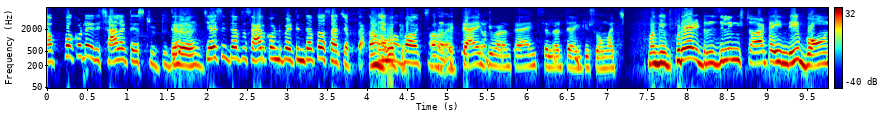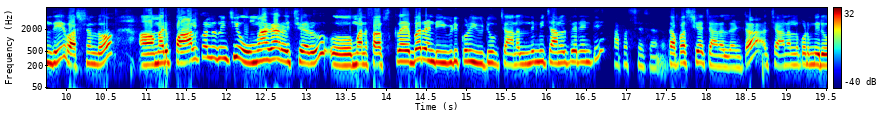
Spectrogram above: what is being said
తప్పకుండా ఇది చాలా టేస్ట్ ఉంటుంది. చేసిన తర్వాత సార్ కొండి పెట్టిన తర్వాత ఒకసారి చెప్తా. థ్యాంక్ యూ మేడం థ్యాంక్స్ అలా థ్యాంక్ యూ సో మచ్ మాకు ఇప్పుడే డ్రిజిలింగ్ స్టార్ట్ అయింది. బాగుంది వర్షంలో. మరి పాలకొల్లు నుంచి ఉమా గారు వచ్చారు. ఓ, మన సబ్స్క్రైబర్ అండ్ ఈవిడి కూడా యూట్యూబ్ ఛానల్ ఉంది. మీ ఛానల్ పేరేంటి? తపస్య ఛానల్. తపస్య ఛానల్ అంట. ఆ ఛానల్ కూడా మీరు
